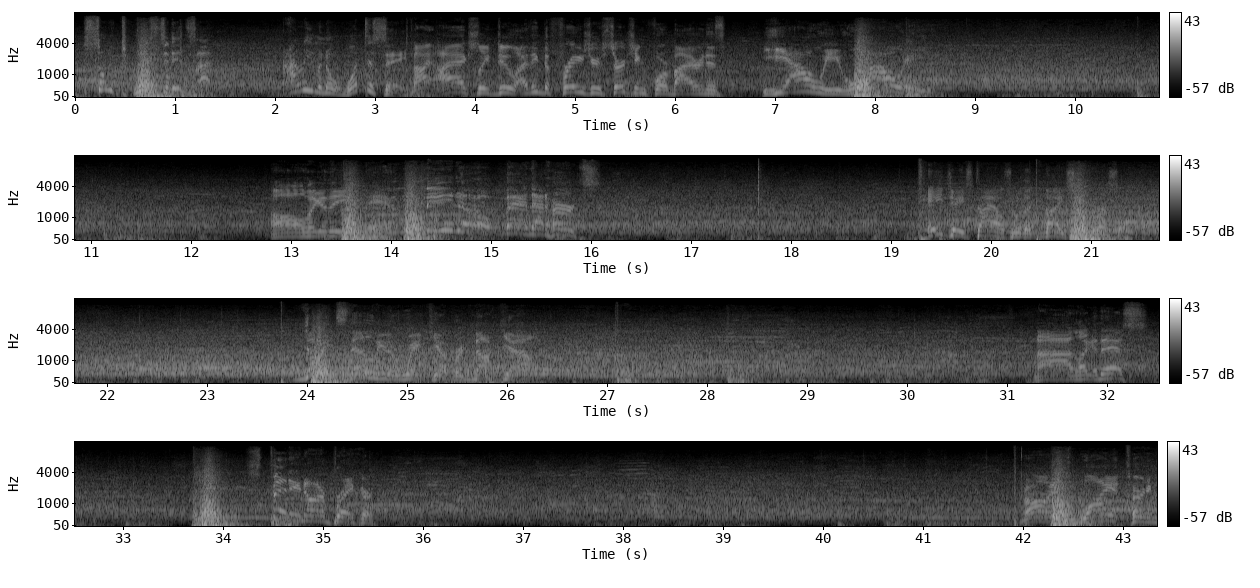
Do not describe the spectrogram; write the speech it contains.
so twisted, it's... I, I don't even know what to say. I, I actually do. I think the phrase you're searching for, Byron, is yowie wowie. Oh, look at the man. Nito! Man, that hurts. AJ Styles with a nice reversal. Yikes, that'll either wake you up or knock you out. Ah, look at this. Spinning arm breaker.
